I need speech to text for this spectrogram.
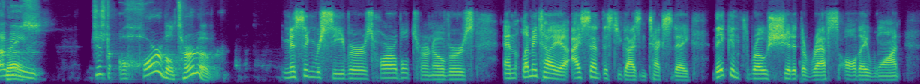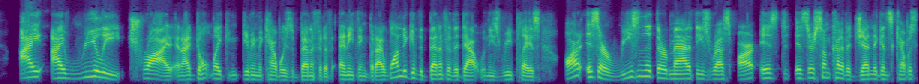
I mean, just a horrible turnover. missing receivers, horrible turnovers. And let me tell you, I sent this to you guys in text today. They can throw shit at the refs all they want. I I really tried, and I don't like giving the Cowboys the benefit of anything, but I wanted to give the benefit of the doubt when these replays are. Is there a reason that they're mad at these refs? Are is is there some kind of agenda against the Cowboys?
